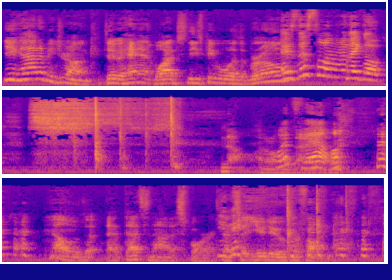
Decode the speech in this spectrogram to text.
You gotta be drunk to hand, watch these people with a broom. is this one where they go? no, I don't know What's what that is. one? No, that, that that's not a sport. That's what you do for fun.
